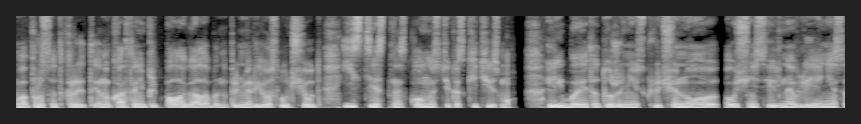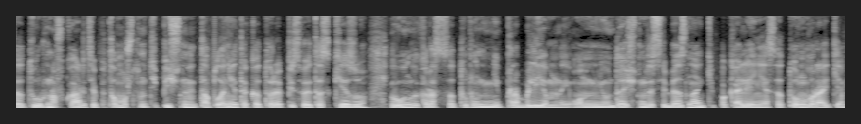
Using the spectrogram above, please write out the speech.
Вопрос открытый. Но карта не предполагала бы, например, его случае вот естественной склонности к аскетизму. Либо это тоже не исключено, очень сильное влияние Сатурна в карте, потому что он типичная та планета, которая описывает аскезу. И он как раз Сатурн не проблемный. Он неудачный для себя знаки поколения Сатурн в раке,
